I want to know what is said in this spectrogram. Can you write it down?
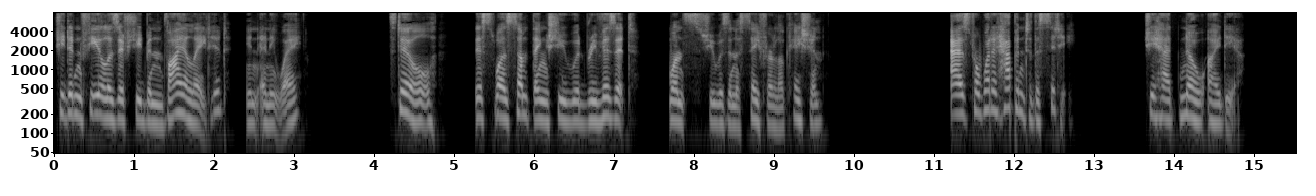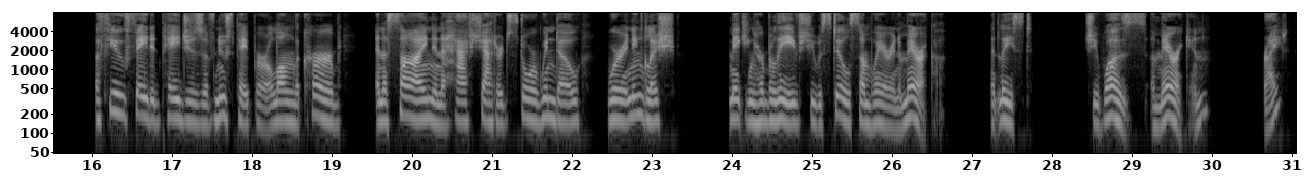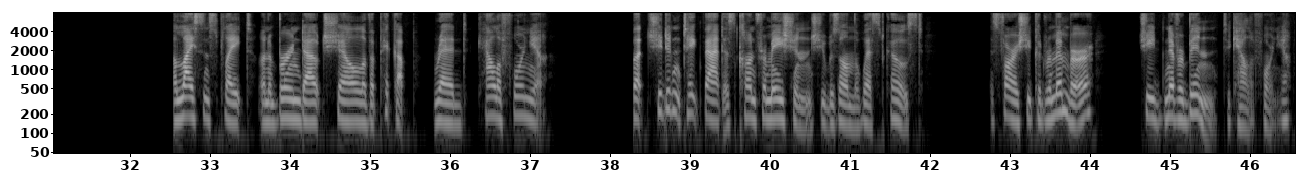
she didn't feel as if she'd been violated in any way. Still, this was something she would revisit once she was in a safer location. As for what had happened to the city, she had no idea. A few faded pages of newspaper along the curb and a sign in a half shattered store window were in English, making her believe she was still somewhere in America. At least, she was American, right? A license plate on a burned out shell of a pickup read California. But she didn't take that as confirmation she was on the West Coast. As far as she could remember, she'd never been to California.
